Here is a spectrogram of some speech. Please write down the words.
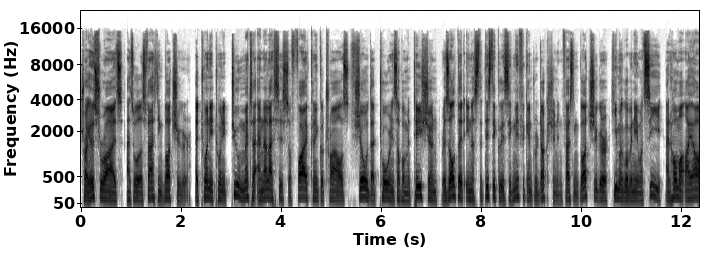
triglycerides, as well as fasting blood sugar. A 2022 meta-analysis of 5 clinical trials showed that taurine supplementation resulted in a statistically significant reduction in fasting blood sugar, hemoglobin A1c, and HOMA-IR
